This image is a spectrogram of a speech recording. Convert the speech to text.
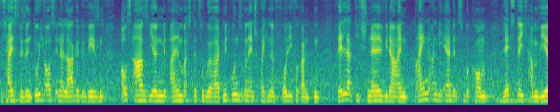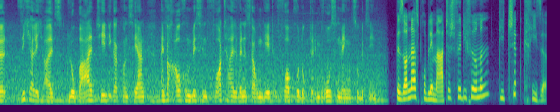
Das heißt, wir sind durchaus in der Lage gewesen, aus Asien mit allem, was dazugehört, mit unseren entsprechenden Vorlieferanten relativ schnell wieder ein Bein an die Erde zu bekommen. Letztlich haben wir sicherlich als global tätiger Konzern einfach auch ein bisschen Vorteile, wenn es darum geht, Vorprodukte in großen Mengen zu beziehen. Besonders problematisch für die Firmen die Chipkrise.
